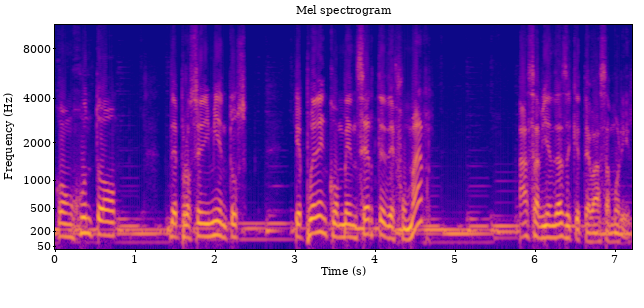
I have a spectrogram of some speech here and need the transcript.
conjunto de procedimientos que pueden convencerte de fumar a sabiendas de que te vas a morir.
